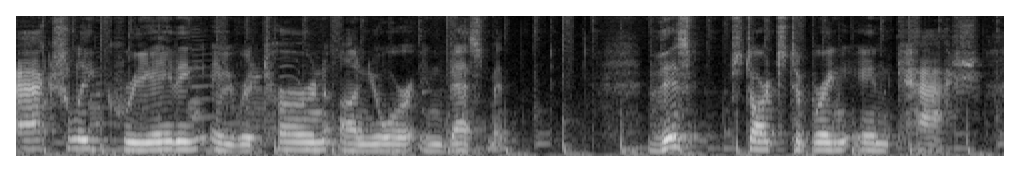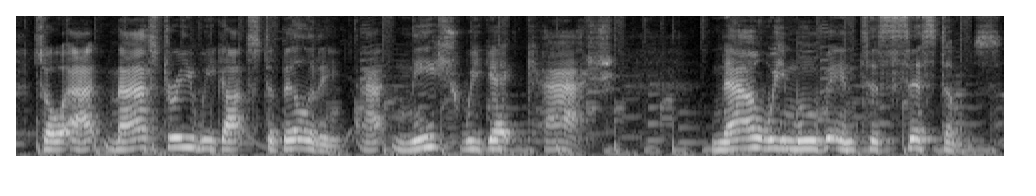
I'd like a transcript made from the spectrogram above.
actually creating a return on your investment. This starts to bring in cash. So at Mastery, we got stability. At Niche, we get cash. Now we move into systems.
